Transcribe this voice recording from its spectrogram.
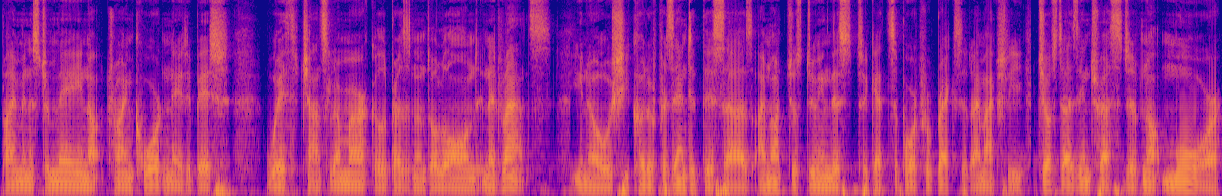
Prime Minister May not try and coordinate a bit with Chancellor Merkel, President Hollande in advance? You know, she could have presented this as I'm not just doing this to get support for Brexit, I'm actually just as interested, if not more,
